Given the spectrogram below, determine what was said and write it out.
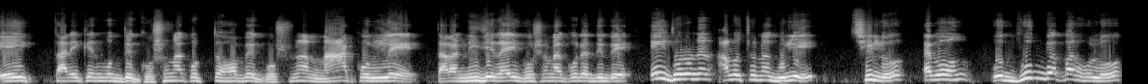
এই তারিখের মধ্যে ঘোষণা করতে হবে, ঘোষণা না করলে তারা নিজেরাই ঘোষণা করে দিবে। এই ধরনের আলোচনাগুলি ছিল এবং অদ্ভুত ব্যাপার হলো,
